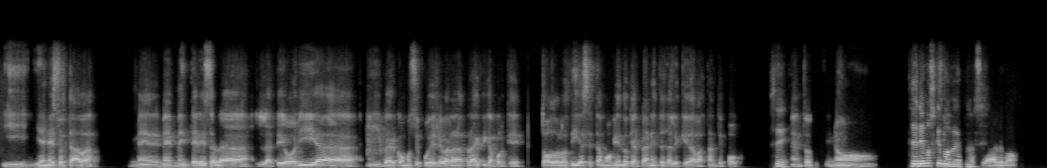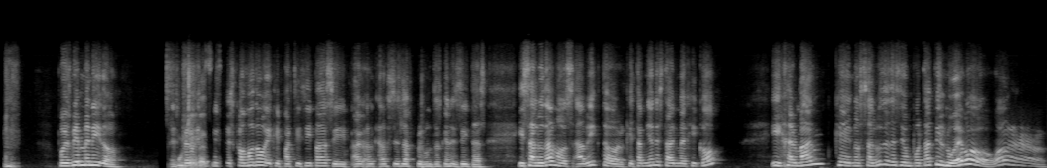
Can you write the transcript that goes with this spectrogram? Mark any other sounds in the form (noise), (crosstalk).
Y, y, en eso estaba. Me, me, me interesa la, la teoría y ver cómo se puede llevar a la práctica, porque todos los días estamos viendo que al planeta ya le queda bastante poco. Sí. Entonces, si no, tenemos que sí, movernos. Algo. Pues bienvenido. Muchas Espero gracias. que estés cómodo y que participas y haces las preguntas que necesitas. Y saludamos a Víctor, que también está en México, y Germán, que nos salude desde un portátil nuevo. ¡Wow! A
